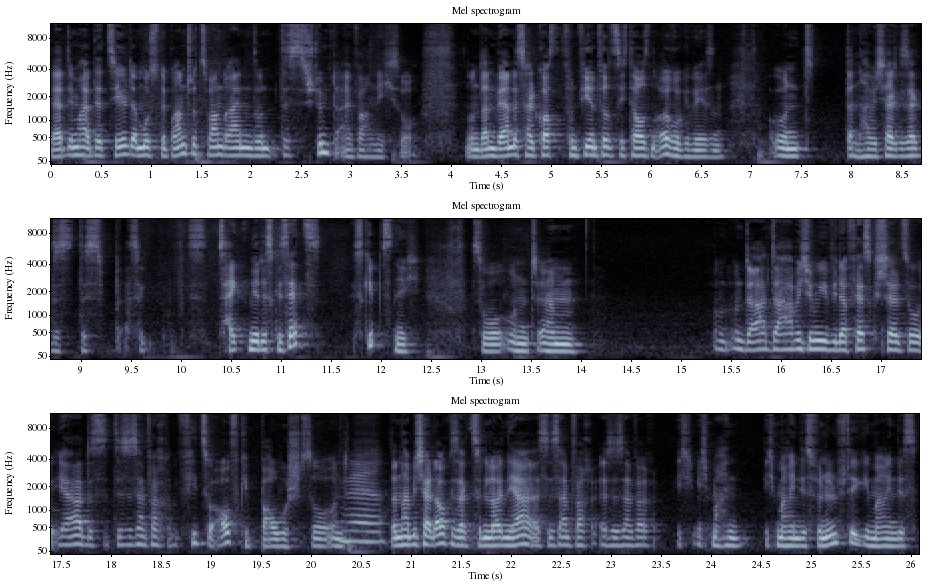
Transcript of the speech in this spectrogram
der hat ihm halt erzählt, da muss eine Brandschutzwand rein und so, das stimmt einfach nicht so. Und dann wären das halt Kosten von 44.000 Euro gewesen. Und dann habe ich halt gesagt, das, das, also, das zeigt mir das Gesetz. Es gibt's nicht. So, und ähm, und, und da, da habe ich irgendwie wieder festgestellt, so, ja, das, das ist einfach viel zu aufgebauscht. So. Und ja. dann habe ich halt auch gesagt zu den Leuten, ja, es ist einfach, es ist einfach, ich, ich mache ich mach ihn das vernünftig, ich mache ihn das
